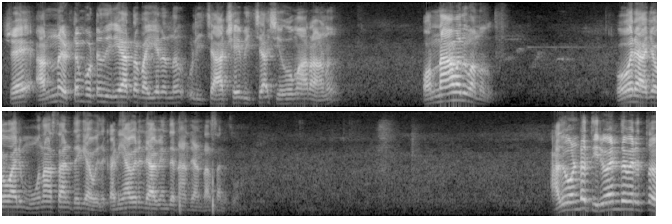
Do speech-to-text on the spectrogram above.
പക്ഷേ അന്ന് എട്ടും പൊട്ടും തിരിയാത്ത പയ്യനെന്ന് വിളിച്ച് ആക്ഷേപിച്ച ശിവകുമാറാണ് ഒന്നാമത് വന്നത്. ഓ രാജഗോപാലും മൂന്നാം സ്ഥാനത്തേക്ക് പോയത്. കണിയാപുരം രാമേന്ദ്രനാണ് രണ്ടാം സ്ഥാനത്ത് വന്നത്. അതുകൊണ്ട് തിരുവനന്തപുരത്ത്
